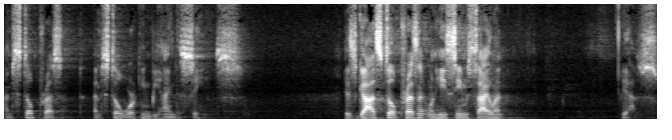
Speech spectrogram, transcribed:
I'm still present. I'm still working behind the scenes. Is God still present when he seems silent? Yes.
